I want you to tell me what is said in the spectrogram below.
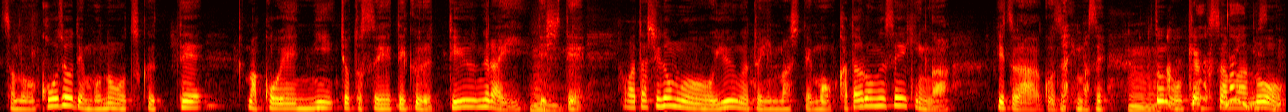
その工場で物を作って、まあ、公園にちょっと据えてくるっていうぐらいでして、私ども遊具と言いましてもカタログ製品が実はございません。ほとんどお客様の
